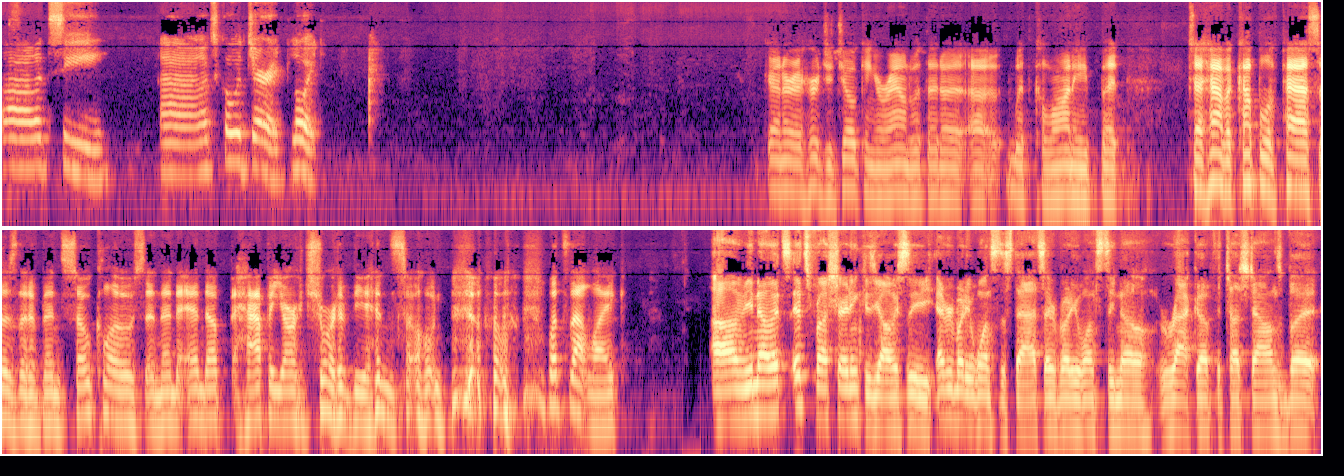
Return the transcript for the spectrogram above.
Uh, let's see. Uh, let's go with Jared Lloyd. Gunner, I heard you joking around with it uh, uh, with Kalani, but to have a couple of passes that have been so close and then to end up half a yard short of the end zone, what's that like? Um, you know, it's it's frustrating because you obviously everybody wants the stats, everybody wants to you know rack up the touchdowns, but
